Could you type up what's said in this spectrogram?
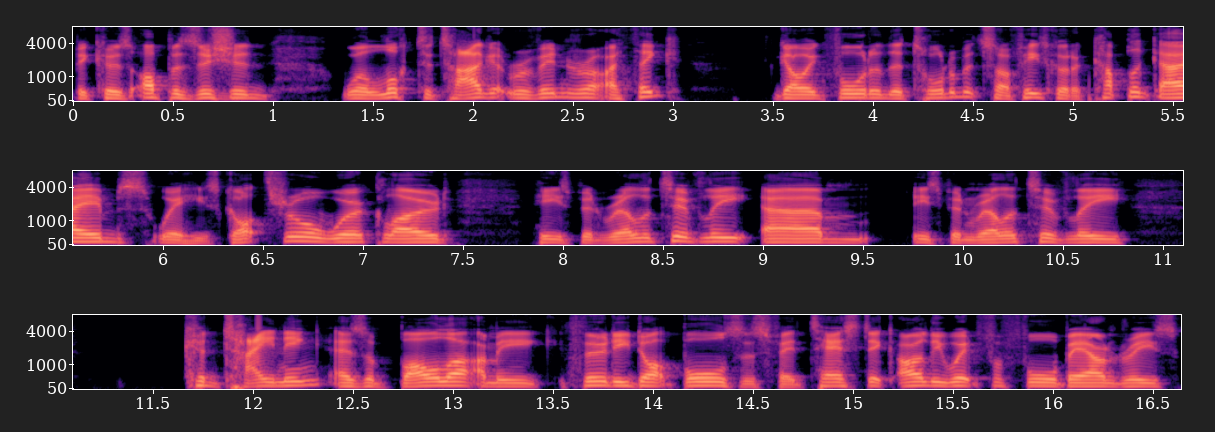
because opposition will look to target Ravindra, I think, going forward in the tournament. So if he's got a couple of games where he's got through a workload, he's been relatively, um, he's been relatively containing as a bowler. I mean, 30 dot balls is fantastic. Only went for four boundaries.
